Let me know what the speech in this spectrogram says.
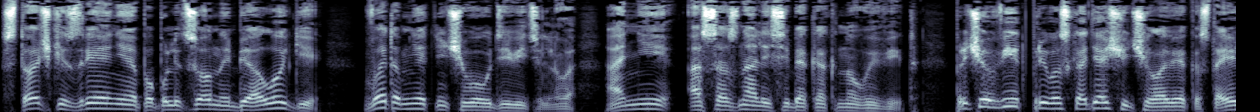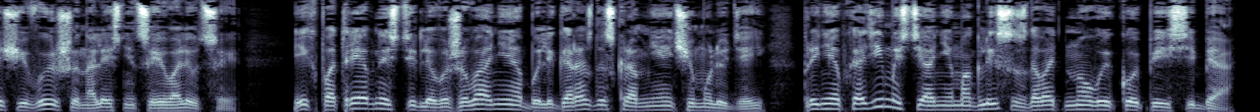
«С точки зрения популяционной биологии, в этом нет ничего удивительного. Они осознали себя как новый вид. Причем вид, превосходящий человека, стоящий выше на лестнице эволюции. Их потребности для выживания были гораздо скромнее, чем у людей. При необходимости они могли создавать новые копии себя.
